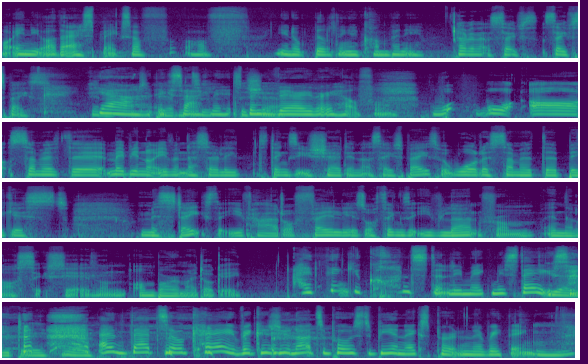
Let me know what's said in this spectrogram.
or any other aspects of of you know building a company. having that safe safe space. you know, Yeah, be able to- exactly. It's to been share. very, very helpful. What what are some of the maybe not even necessarily the things that you shared in that safe space, but what are some of the biggest mistakes that you've had or failures or things that you've learned from in the last six years on, on Borrow My Doggy? I think you constantly make mistakes. Yeah, you do. Yeah. and that's okay because you're not supposed to be an expert in everything. Mhm.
